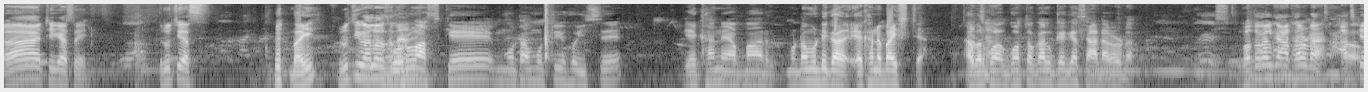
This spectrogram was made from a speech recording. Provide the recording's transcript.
হ্যাঁ ঠিক আছে। রুচি আছে ভাই রুচি ভালো আছে গরু আজকে মোটামুটি হইছে এখানে আমার মোটামুটি এখানে বাইশটা। আবার আচ্ছা। গতকালকে গেছে আঠারোটা। গতকালকে আঠারোটা আজকে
